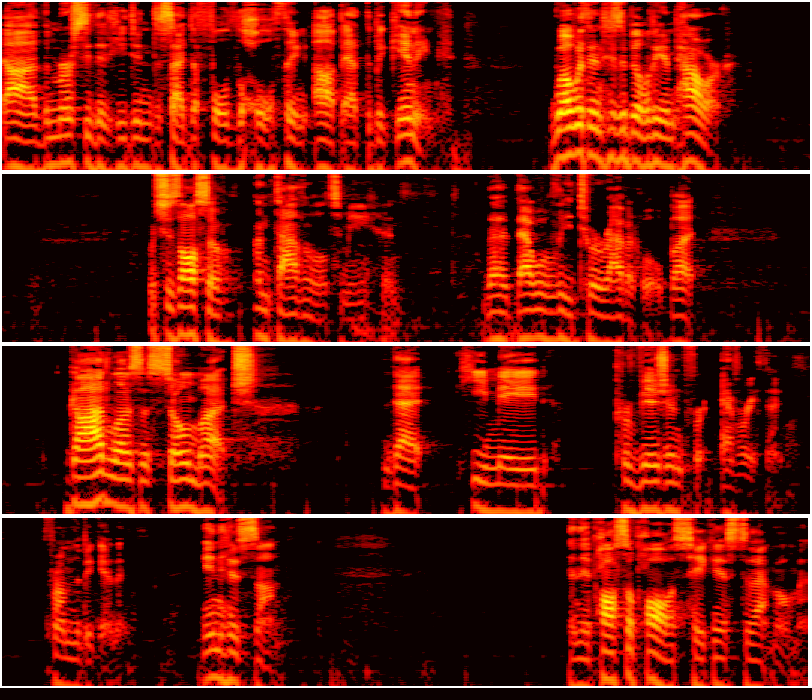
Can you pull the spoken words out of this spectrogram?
uh, the mercy that he didn't decide to fold the whole thing up at the beginning, well within his ability and power, which is also unfathomable to me, and that, that will lead to a rabbit hole. But God loves us so much that he made provision for everything from the beginning in his son. And the Apostle Paul is taking us to that moment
